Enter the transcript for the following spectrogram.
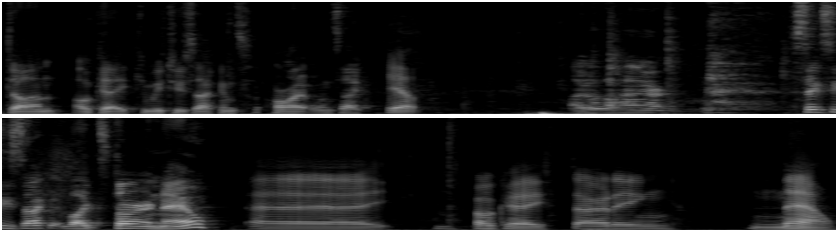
Done. Okay, give me two seconds. All right, one sec. Yep. I got the hanger. Sixty seconds. Like starting now. Uh, okay, starting now.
